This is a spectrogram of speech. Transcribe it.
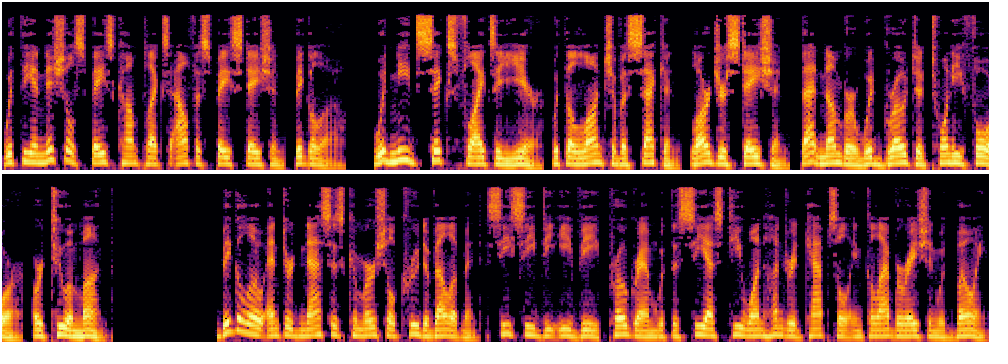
With the initial Space Complex Alpha space station, Bigelow would need six flights a year. With the launch of a second, larger station, that number would grow to 24, or two a month. Bigelow entered NASA's Commercial Crew Development program with the CST-100 capsule in collaboration with Boeing.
